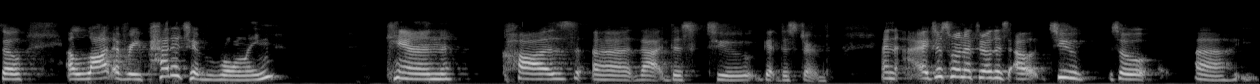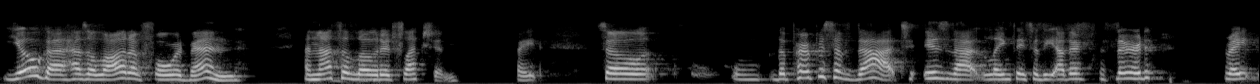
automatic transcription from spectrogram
So a lot of repetitive rolling can cause uh, that disc to get disturbed. And I just want to throw this out too. So uh, yoga has a lot of forward bend, and that's a loaded flexion, right? So the purpose of that is that lengthening. So the other, the third, right,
